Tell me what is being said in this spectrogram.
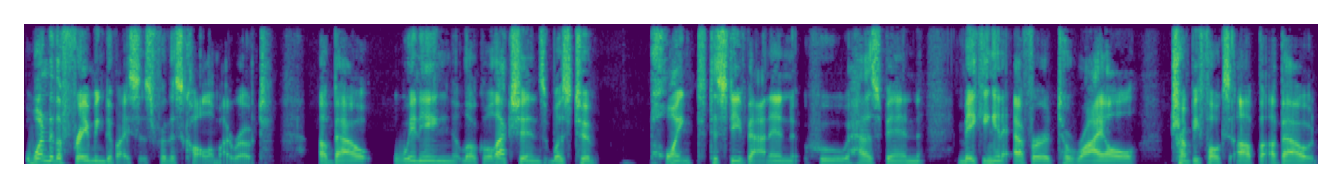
one of the framing devices for this column I wrote about winning local elections was to point to Steve Bannon, who has been making an effort to rile Trumpy folks up about,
